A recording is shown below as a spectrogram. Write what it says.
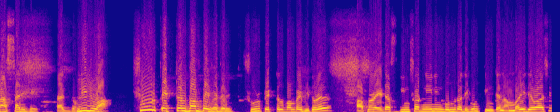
নার্সারিতে একদম। লিলুয়া। সুর পেট্রোল পাম্পের ভেতরে। সুর পেট্রোল পাম্পের ভিতরে আপনারা এটা স্ক্রিনশট নিয়ে নিন বন্ধুরা দেখুন তিনটে নাম্বারই দেওয়া আছে।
